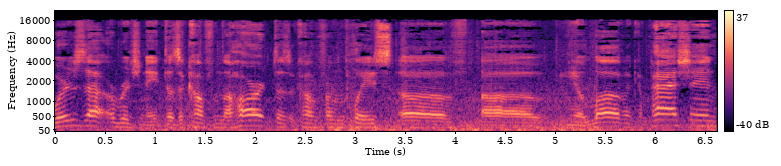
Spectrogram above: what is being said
Where does that originate? Does it come from the heart? Does it come from a place of uh, you know love and compassion?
